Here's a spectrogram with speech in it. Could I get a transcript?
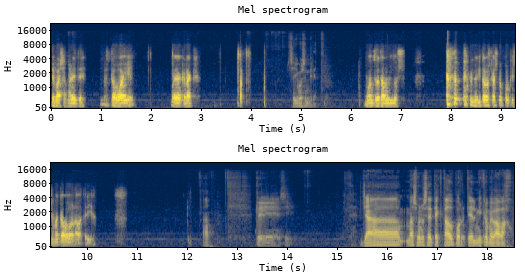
¿Qué pasa, Marete? Está guay, ¿eh? Vaya crack. Seguimos en directo. Buen trotamundos. me quito los cascos porque se me ha acabado la batería. Ah, que sí. Ya más o menos he detectado por qué el micro me va abajo.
